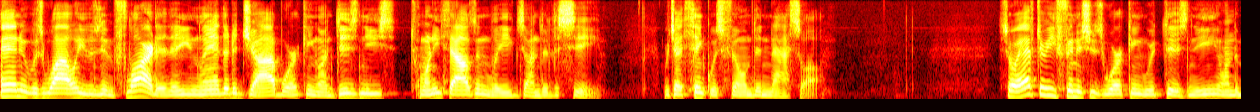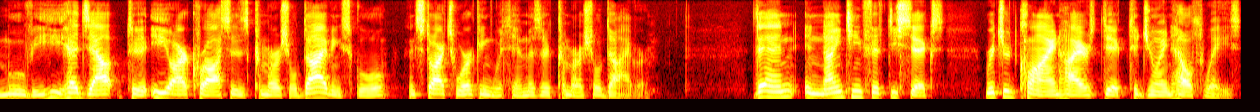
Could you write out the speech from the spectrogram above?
And it was while he was in Florida that he landed a job working on Disney's 20,000 Leagues Under the Sea, which I think was filmed in Nassau. So after he finishes working with Disney on the movie, he heads out to E.R. Cross's commercial diving school and starts working with him as a commercial diver. Then, in 1956, Richard Klein hires Dick to join Healthways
